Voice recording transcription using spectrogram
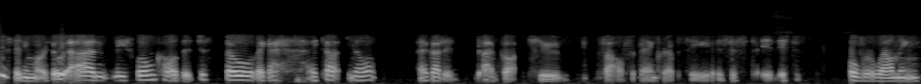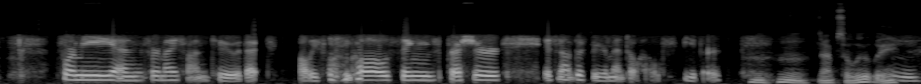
this anymore. So um, these phone calls, it's just so like I, I thought, no, I got to, I've got to file for bankruptcy. It's just, it, it's just overwhelming for me and for my son too. That all these phone calls, things, pressure, it's not good for your mental health either. Mm-hmm. Absolutely. Mm-hmm.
